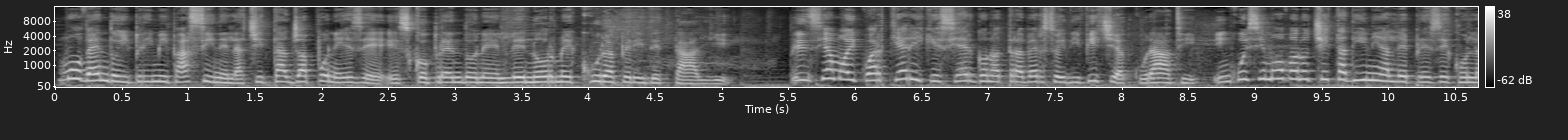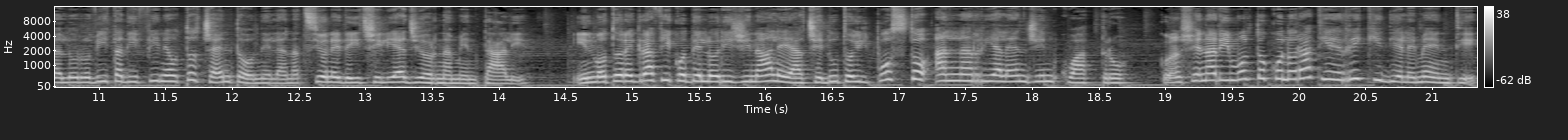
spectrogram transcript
muovendo i primi passi nella città giapponese e scoprendone l'enorme cura per i dettagli. Pensiamo ai quartieri che si ergono attraverso edifici accurati, in cui si muovono cittadini alle prese con la loro vita di fine Ottocento nella nazione dei ciliegi ornamentali. Il motore grafico dell'originale ha ceduto il posto all'Unreal Engine 4, con scenari molto colorati e ricchi di elementi,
